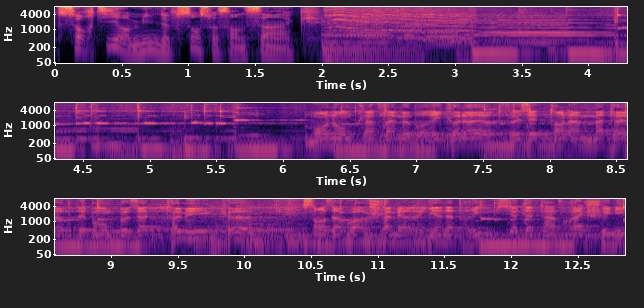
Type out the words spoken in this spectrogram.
sorti en 1965. Mon oncle, infâme bricoleur, faisait en amateur des bombes atomiques. Sans avoir jamais rien appris, c'était un vrai génie,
